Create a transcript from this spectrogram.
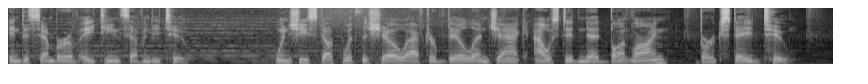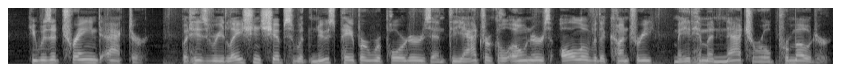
in December of 1872. When she stuck with the show after Bill and Jack ousted Ned Buntline, Burke stayed too. He was a trained actor, but his relationships with newspaper reporters and theatrical owners all over the country made him a natural promoter.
